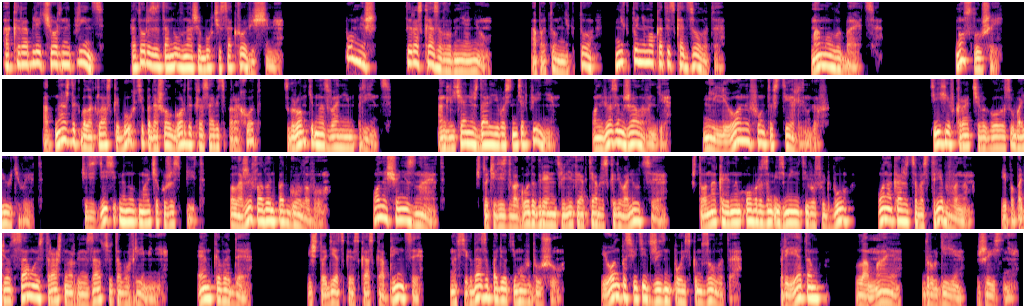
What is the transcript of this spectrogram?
«О корабле «Черный принц», который затонул в нашей бухте сокровищами. Помнишь, ты рассказывал мне о нем. А потом никто, никто не мог отыскать золото». Мама улыбается. «Ну, слушай, Однажды к Балаклавской бухте подошел гордый красавец-пароход с громким названием «Принц». Англичане ждали его с нетерпением. Он вез им жалованье – миллионы фунтов стерлингов. Тихий вкрадчивый голос убаюкивает. Через десять минут мальчик уже спит, положив ладонь под голову. Он еще не знает, что через два года грянет Великая Октябрьская революция, что она коренным образом изменит его судьбу, он окажется востребованным – и попадет в самую страшную организацию того времени – НКВД, и что детская сказка о принце навсегда западет ему в душу, и он посвятит жизнь поискам золота, при этом ломая другие жизни.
